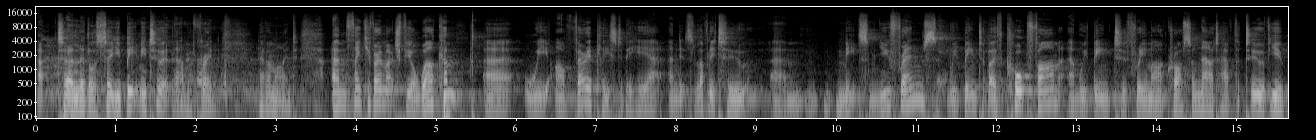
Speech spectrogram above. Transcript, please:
That uh, little, so you beat me to it there, I'm afraid. Never mind. Um, thank you very much for your welcome. Uh, we are very pleased to be here, and it's lovely to um, meet some new friends. We've been to both Court Farm and we've been to Three Mile Cross, and now to have the two of you,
